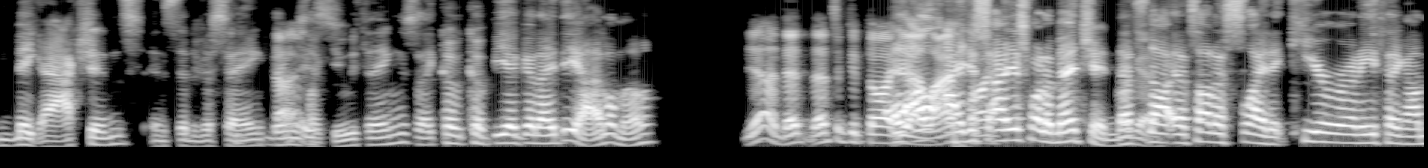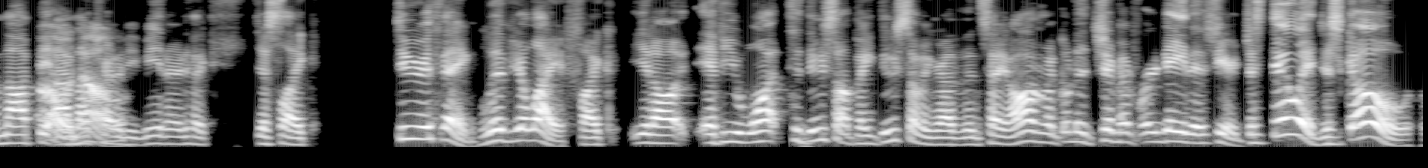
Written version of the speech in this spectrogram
make actions instead of just saying things. Nice. Like do things. That could could be a good idea. I don't know. Yeah, that that's a good thought. Yeah, I just pod- I just want to mention that's okay. not that's not a slight at Kier or anything. I'm not be, oh, I'm not no. trying to be mean or anything. Just like do your thing, live your life. Like, you know, if you want to do something, do something rather than saying, oh, I'm going to go to the gym every day this year. Just do it. Just go.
